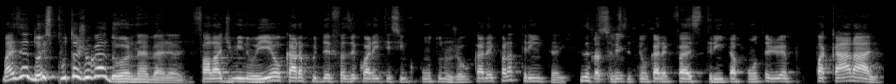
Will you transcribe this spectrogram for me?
Mas é dois puta jogador, né, velho? Falar diminuir é o cara poder fazer 45 pontos no jogo, o cara ir para 30. Pra Se 30. você tem um cara que faz 30 pontos, é pra caralho.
